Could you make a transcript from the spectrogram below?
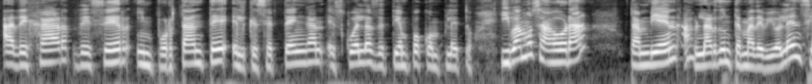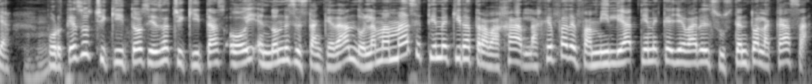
a dejar de ser importante el que se tengan escuelas de tiempo completo? Y vamos ahora también hablar de un tema de violencia, porque esos chiquitos y esas chiquitas hoy, ¿en dónde se están quedando? La mamá se tiene que ir a trabajar, la jefa de familia tiene que llevar el sustento a la casa.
